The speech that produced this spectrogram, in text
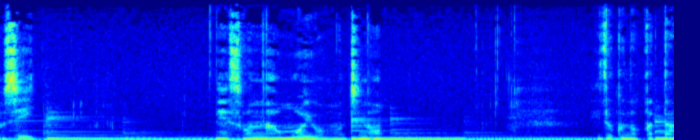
ほしい、ね、そんな思いをお持ちの遺族の方、あ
